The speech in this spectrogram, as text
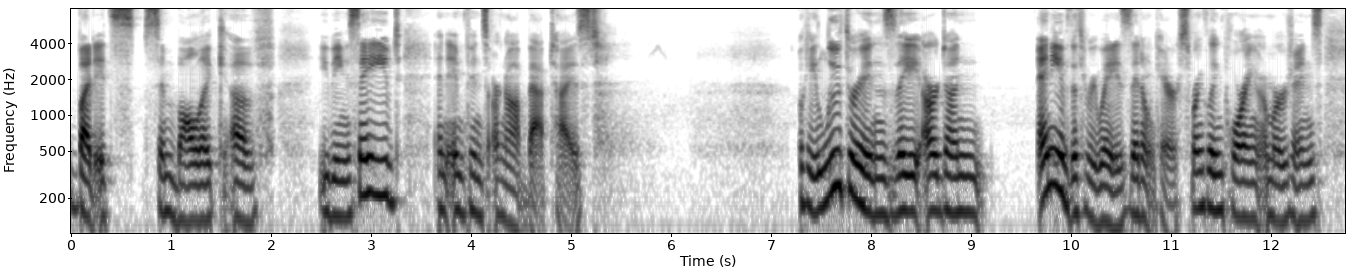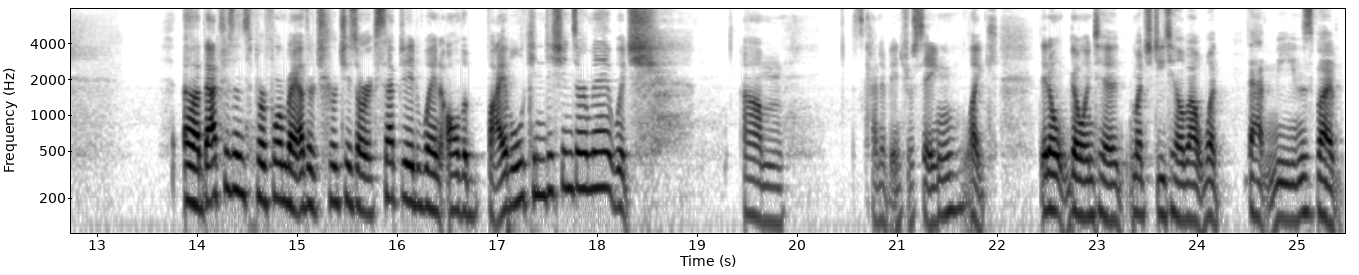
but it's symbolic of you being saved and infants are not baptized okay lutherans they are done any of the three ways, they don't care sprinkling, pouring, immersions. Uh, baptisms performed by other churches are accepted when all the Bible conditions are met, which um, is kind of interesting. Like, they don't go into much detail about what that means, but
